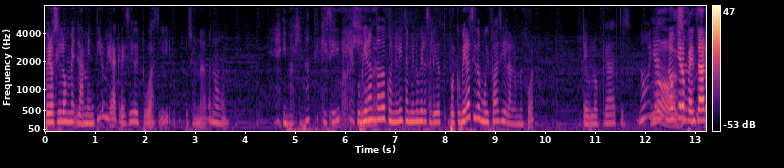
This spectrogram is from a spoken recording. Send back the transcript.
Pero si lo la mentira hubiera crecido y tú así ilusionado, no. Imagínate que sí hubieran dado con él y también hubiera salido. Porque hubiera sido muy fácil a lo mejor. Te bloquea tus. No, ya. No, No, quiero sí. pensar.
